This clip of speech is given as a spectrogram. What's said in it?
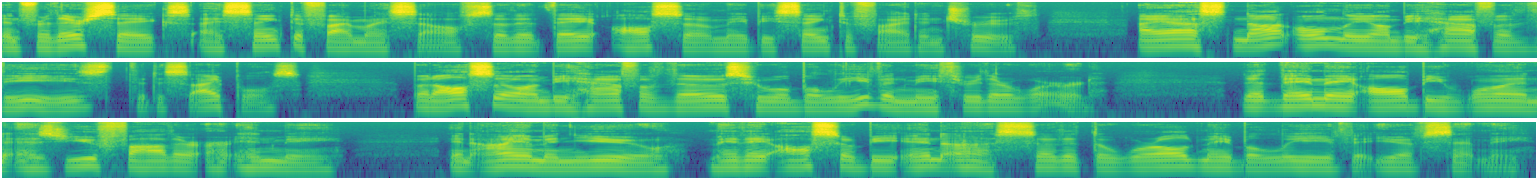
And for their sakes I sanctify myself, so that they also may be sanctified in truth. I ask not only on behalf of these, the disciples, but also on behalf of those who will believe in me through their word, that they may all be one as you, Father, are in me, and I am in you. May they also be in us, so that the world may believe that you have sent me.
